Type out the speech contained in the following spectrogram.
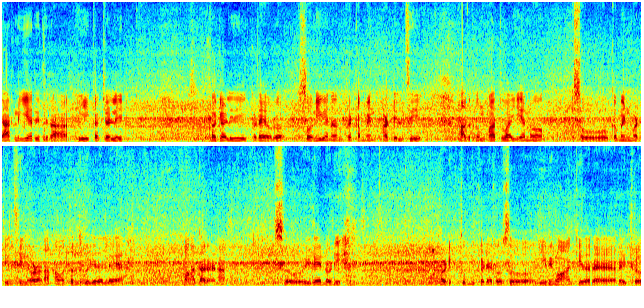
ಯಾರು ನಿಯರ್ ಇದ್ದೀರಾ? ಈ ಕಗ್ಲಳ್ಳಿ ಕಗ್ಲಳ್ಳಿ ಕಡೆಯವರು. ಸೊ ನೀವೇನಂದರೆ ಕಮೆಂಟ್ ಮಾಡಿ, ತಿಳಿಸಿ. ಅದ್ರದ್ದು ಮಹತ್ವ ಏನು? ಸೊ ಕಮೆಂಟ್ ಮಾಡ್ತೀನಿ ನೋಡೋಣ ಮತ್ತೊಂದು ವೀಡಿಯೋದಲ್ಲೇ ಮಾತಾಡೋಣ. ಸೊ ಇದೇ ನೋಡಿ. ನೋಡಿ, ತುಂಬಿ ಕಡೆ ರೋಸು ಏನೇನೋ ಹಾಕಿದ್ದಾರೆ ರೈತರು.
